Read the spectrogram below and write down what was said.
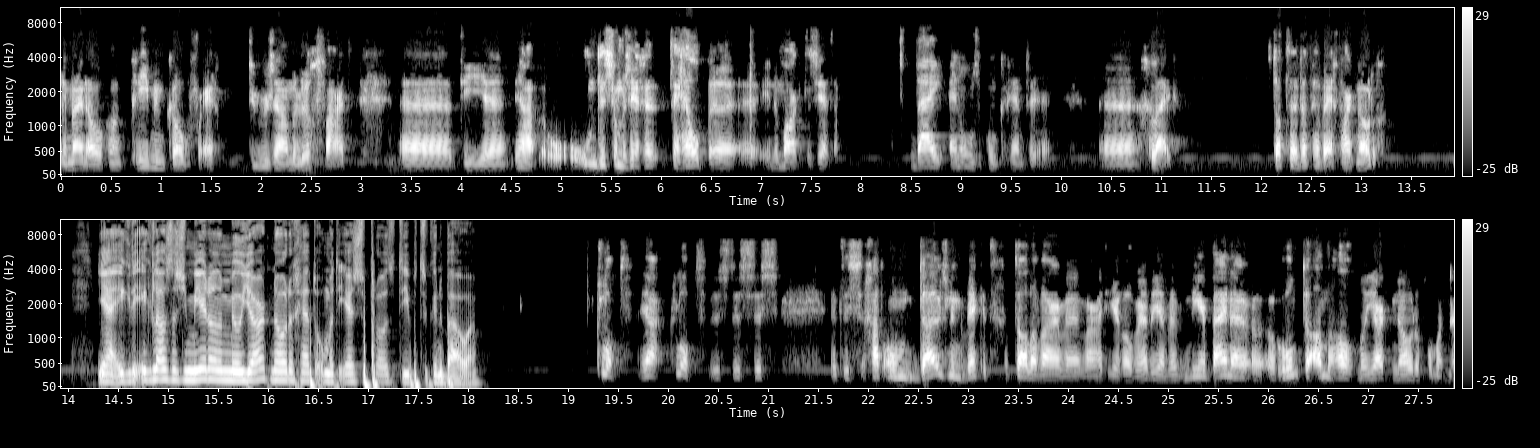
in mijn ogen, een premium komen voor echt duurzame luchtvaart. Uh, die, uh, ja, om dus maar zeggen, te helpen uh, in de markt te zetten. Wij en onze concurrenten gelijk. Dus dat, dat hebben we echt hard nodig. Ja, ik, ik las dat je meer dan een miljard nodig hebt om het eerste prototype te kunnen bouwen. Klopt, ja, klopt. Dus, dus, dus het is, gaat om duizelingwekkend getallen waar we, waar we het hier over hebben. Ja, we hebben meer bijna rond de anderhalf miljard nodig om een,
